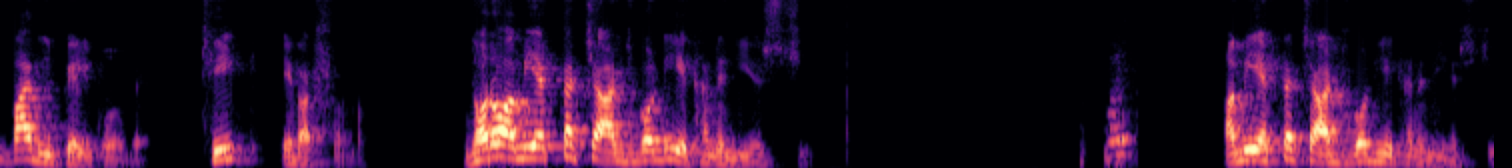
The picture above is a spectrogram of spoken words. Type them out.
বা রিপেল করবে। ঠিক? এবার শোনো। ধরো আমি একটা চার্জ বডি এখানে নিয়ে এসেছি। আমি একটা চার্জ বডি এখানে নিয়ে এসেছি।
